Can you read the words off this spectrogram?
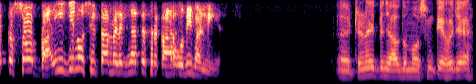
122 ਜਿਹਨੂੰ ਸੀਟਾਂ ਮਿਲ ਗਈਆਂ ਤੇ ਸਰਕਾਰ ਉਹਦੀ ਬਣਨੀ ਹੈ ਅ, ਟਣਾ ਜੀ ਪੰਜਾਬ ਦਾ ਮੌਸਮ ਕਿਹੋ ਜਿਹਾ ਹੈ?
